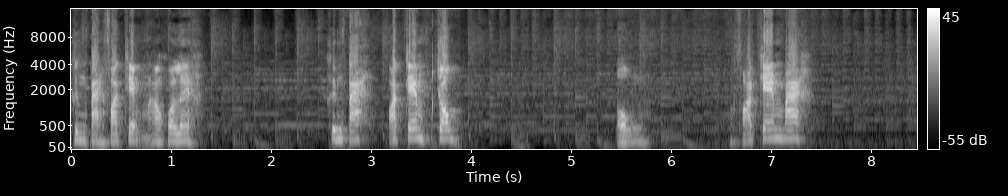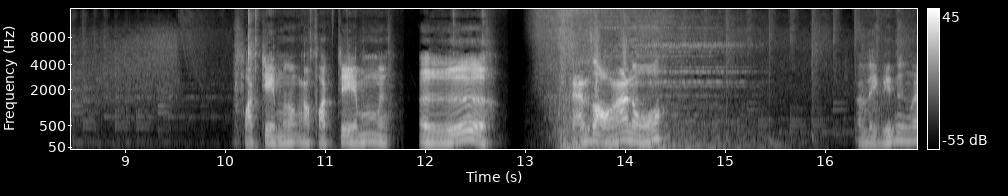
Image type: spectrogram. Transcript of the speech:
ขึ้นไปฟอสเจมเอาคนเลย ขึ้นไปฟอสเจมจบ ลงฟอสเจมไปฟอสเจมมันต้องเอาฟอสเจมมึงเออแสนสองอะหนู อันเหล็กนิดนึงไหม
